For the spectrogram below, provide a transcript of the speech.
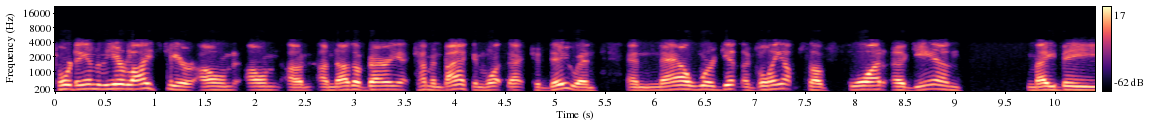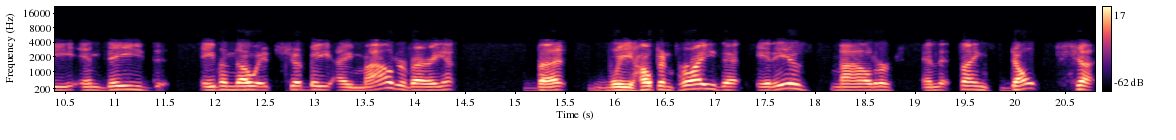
toward the end of the year last year on on uh, another variant coming back and what that could do, and and now we're getting a glimpse of what again may be indeed, even though it should be a milder variant, but we hope and pray that it is milder and that things don't shut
